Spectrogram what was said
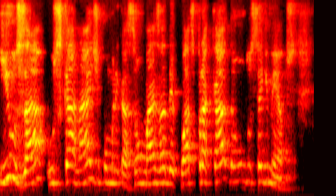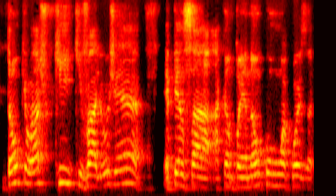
E usar os canais de comunicação mais adequados para cada um dos segmentos. Então, o que eu acho que, que vale hoje é, é pensar a campanha não como uma coisa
